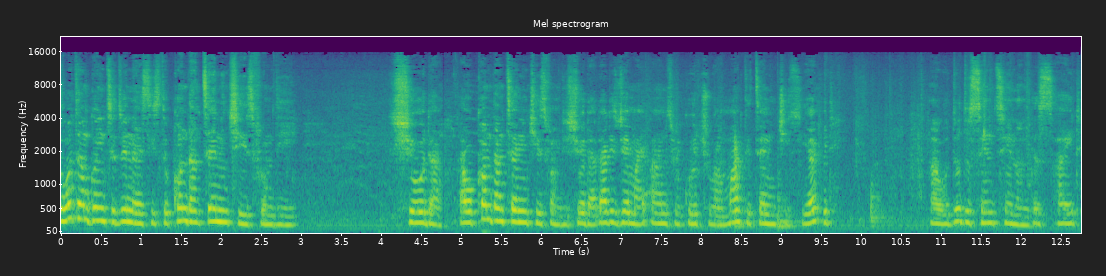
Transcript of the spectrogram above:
so what I'm going to do next is to come down 10 inches from the shoulder. I will come down 10 inches from the shoulder. That is where my arms will go through I'll mark the 10 inches here I will do the same thing on this side.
